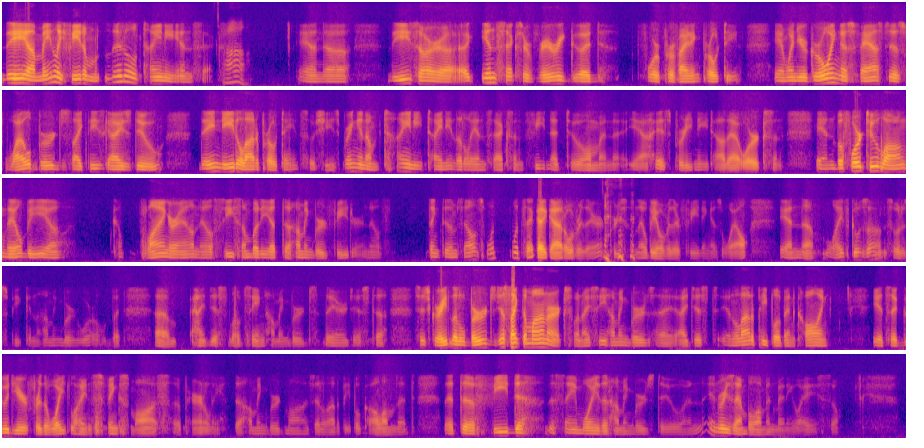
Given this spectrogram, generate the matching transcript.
They uh, mainly feed them little tiny insects. Ah. And uh, these are uh, insects are very good for providing protein. And when you're growing as fast as wild birds like these guys do, they need a lot of protein. So she's bringing them tiny, tiny little insects and feeding it to them. And yeah, it's pretty neat how that works. And and before too long, they'll be uh, flying around. They'll see somebody at the hummingbird feeder, and they'll think to themselves, "What what's that guy got over there?" And pretty soon they'll be over there feeding as well and uh, life goes on, so to speak, in the hummingbird world. But um, I just love seeing hummingbirds. They're just uh, such great little birds, just like the monarchs. When I see hummingbirds, I, I just and a lot of people have been calling. It's a good year for the white line sphinx moths. Apparently, the hummingbird moths that a lot of people call them that that uh, feed the same way that hummingbirds do and, and resemble them in many ways. So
